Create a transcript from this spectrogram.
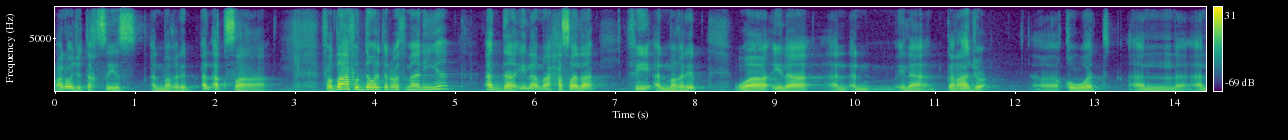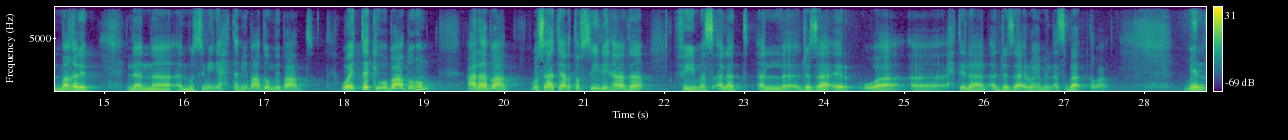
وعلى وجه التخصيص المغرب الأقصى. فضعف الدولة العثمانية أدى إلى ما حصل في المغرب وإلى إلى تراجع آه، قوة المغرب. لأن المسلمين يحتمي بعضهم ببعض ويتكئ بعضهم على بعض. وسآتي على تفصيل هذا في مسألة الجزائر واحتلال الجزائر وهي من الأسباب طبعا. من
